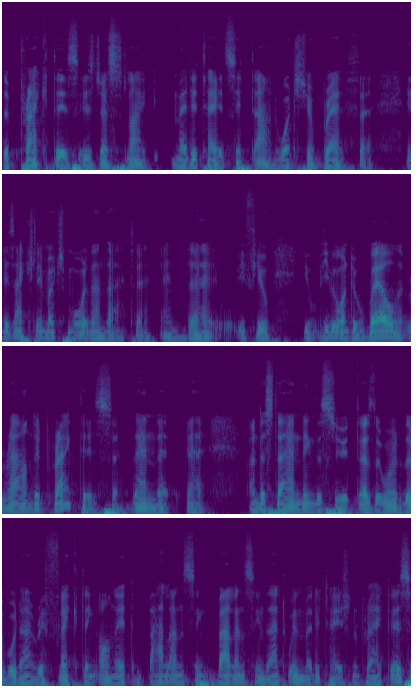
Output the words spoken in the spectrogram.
the practice is just like meditate, sit down, watch your breath. Uh, it is actually much more than that. Uh, and uh, if you, you, if you want a well-rounded practice, uh, then uh, uh, understanding the suttas the word of the Buddha, reflecting on it, balancing balancing that with meditation practice,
